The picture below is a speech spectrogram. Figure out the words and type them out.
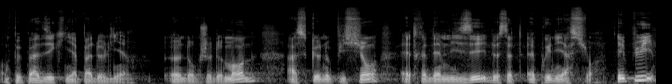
On ne peut pas dire qu'il n'y a pas de lien. Euh, donc je demande à ce que nous puissions être indemnisés de cette imprégnation. Et puis,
